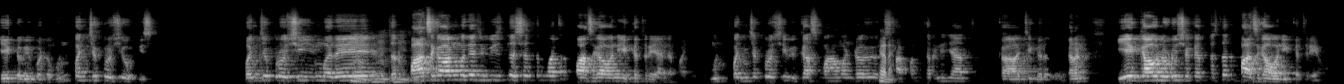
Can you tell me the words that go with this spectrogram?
हे कमी पडलं म्हणून पंचक्रोशी होती सर पंचक्रोशीमध्ये जर. पाच गावांमध्येच वीज नसेल तर मात्र पाच गावांनी एकत्र यायला पाहिजे म्हणून पंचक्रोशी विकास महामंडळ. स्थापन करण्याची आज काळाची गरज आहे. कारण एक गाव लढू शकत नसतं तर पाच गावांनी एकत्र यावं.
